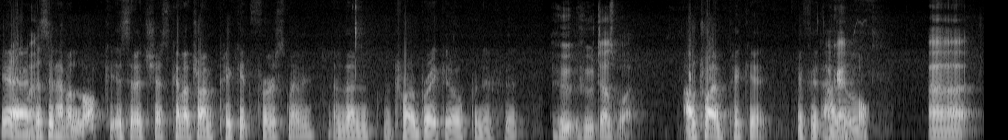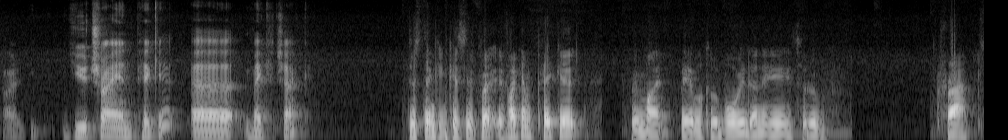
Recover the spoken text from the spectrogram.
yeah. What? Does it have a lock? Is it a chest? Can I try and pick it first, maybe, and then try to break it open? If it, Who who does what? I'll try and pick it if it has Okay. a lock. Uh, you try and pick it. Uh, make a check. Just thinking, because if I- if I can pick it, we might be able to avoid any sort of traps.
